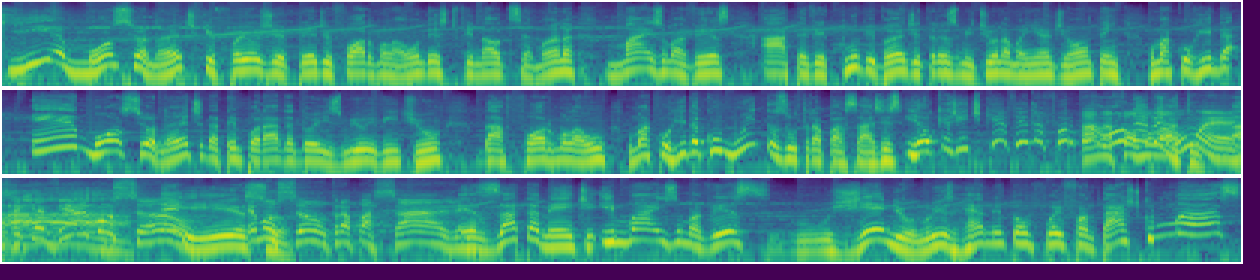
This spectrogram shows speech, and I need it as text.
Que emocionante que foi o GP de Fórmula 1 deste final de semana. Mais uma vez, a TV Clube Band transmitiu na manhã de ontem uma corrida emocionante da temporada 2021 da Fórmula 1. Uma corrida com muitas ultrapassagens. E é o que a gente quer ver na Fórmula Ah, 1, na né, Fórmula Beto? 1 é. Você quer ver a Ah, emoção. É isso. Emoção, ultrapassagem. Exatamente. E mais uma vez, o gênio Lewis Hamilton foi fantástico, mas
